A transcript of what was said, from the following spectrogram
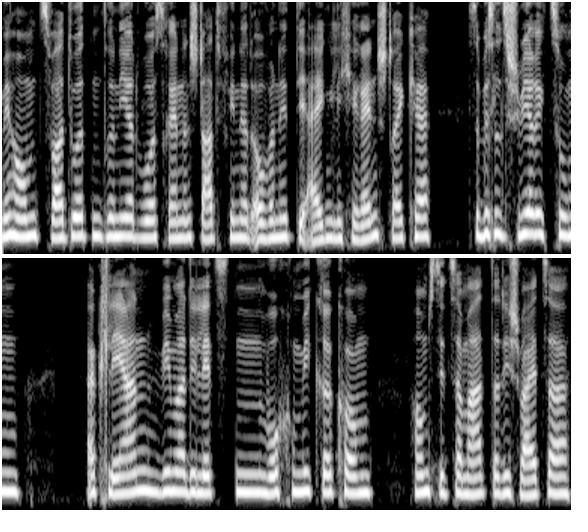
wir haben zwar dort trainiert, wo das Rennen stattfindet, aber nicht die eigentliche Rennstrecke. Ist ein bisschen schwierig zum erklären, wie wir die letzten Wochen mitgekriegt haben, haben es die Zermatter, die Schweizer,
